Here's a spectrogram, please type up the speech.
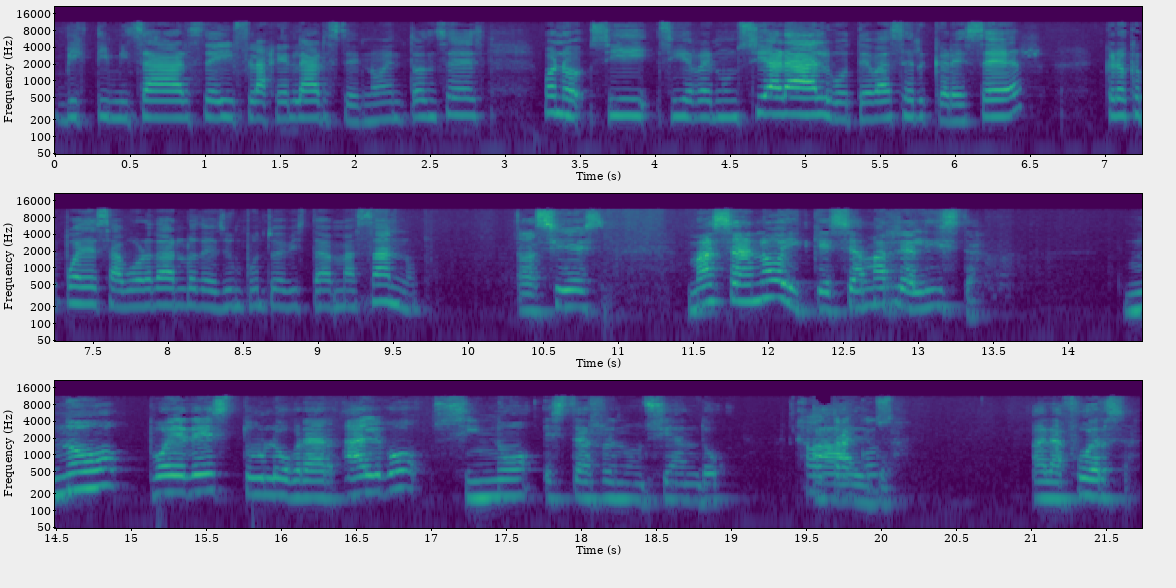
victimizarse y flagelarse, ¿no? Entonces, bueno, si, si renunciar a algo te va a hacer crecer, creo que puedes abordarlo desde un punto de vista más sano. Así es, más sano y que sea más realista. No puedes tú lograr algo si no estás renunciando A a, otra algo, cosa. a la fuerza.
